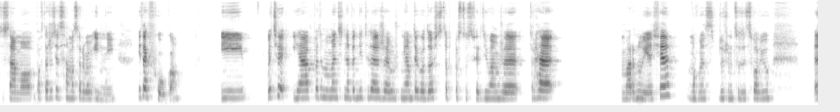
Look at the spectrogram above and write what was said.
to samo, powtarzacie to samo, co robią inni. I tak w kółko. I wiecie, ja w pewnym momencie nawet nie tyle, że już miałam tego dość, to po prostu stwierdziłam, że trochę marnuje się, mówiąc w dużym cudzysłowiu, yy,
